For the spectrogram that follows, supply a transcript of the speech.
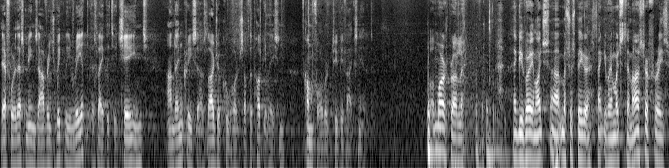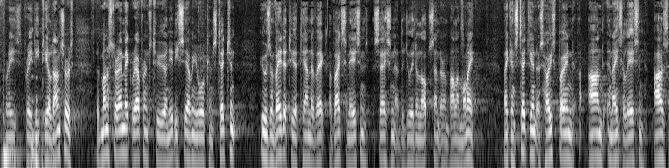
Therefore, this means average weekly rate is likely to change and increase as larger cohorts of the population come forward to be vaccinated. Well, Maurice Bradley. Thank you very much, uh, Mr. Speaker. Thank you very much to the Minister for his, for his very detailed answers. But, Minister, I make reference to an 87 year old constituent who was invited to attend a, vac- a vaccination session at the Joey Dunlop Centre in Ballymoney. My constituent is housebound and in isolation, as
